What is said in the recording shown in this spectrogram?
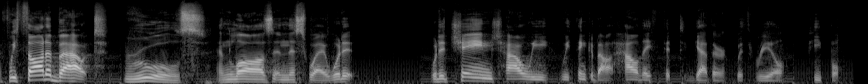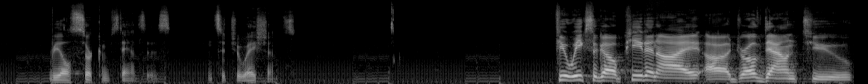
If we thought about rules and laws in this way, would it, would it change how we, we think about how they fit together with real people, real circumstances and situations? A few weeks ago, Pete and I uh, drove down to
